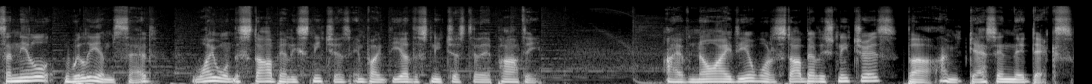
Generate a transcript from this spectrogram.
Sanil Williams said, Why won't the Starbelly Sneechers invite the other Sneechers to their party? I have no idea what a Starbelly Sneecher is, but I'm guessing they're dicks.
